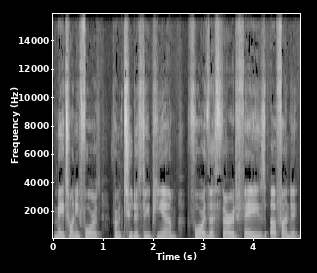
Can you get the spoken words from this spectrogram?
May 24th from 2 to 3 p.m. for the third phase of funding.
